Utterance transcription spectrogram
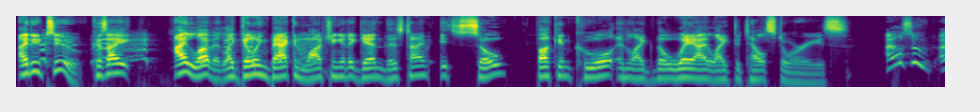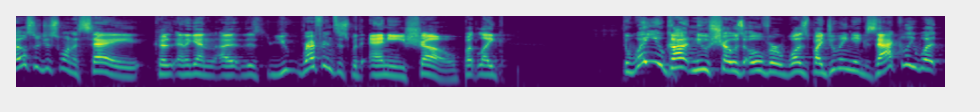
I do too, because I I love it. Like going back and watching it again this time, it's so fucking cool, and like the way I like to tell stories. I also I also just want to say because and again I, this, you reference this with any show, but like the way you got new shows over was by doing exactly what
